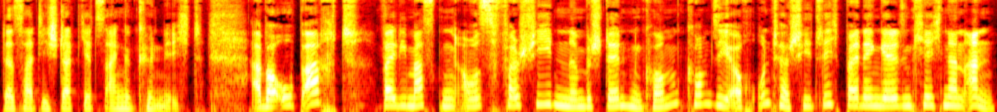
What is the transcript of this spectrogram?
Das hat die Stadt jetzt angekündigt. Aber Obacht, weil die Masken aus verschiedenen Beständen kommen, kommen sie auch unterschiedlich bei den Gelsenkirchnern an.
